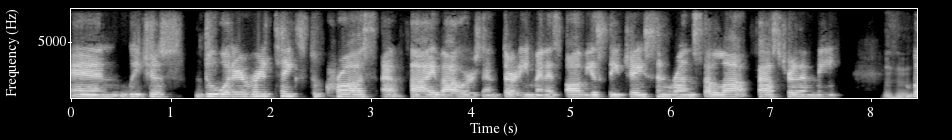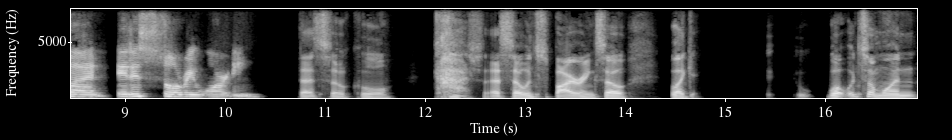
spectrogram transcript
and we just do whatever it takes to cross at five hours and 30 minutes. Obviously, Jason runs a lot faster than me, Mhm. but it is so rewarding. That's so cool. Gosh, that's so inspiring. So, like, what would someone,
